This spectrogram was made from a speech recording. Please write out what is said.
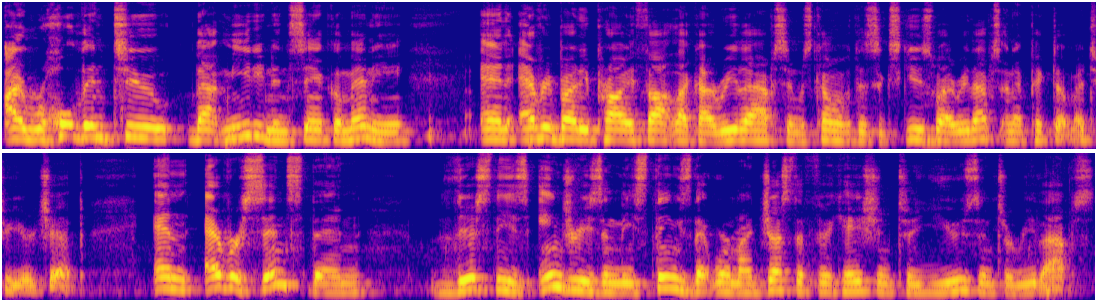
I rolled into that meeting in San Clemente, and everybody probably thought like I relapsed and was coming up with this excuse why I relapsed, and I picked up my two year chip. And ever since then, there's these injuries and these things that were my justification to use and to relapse.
